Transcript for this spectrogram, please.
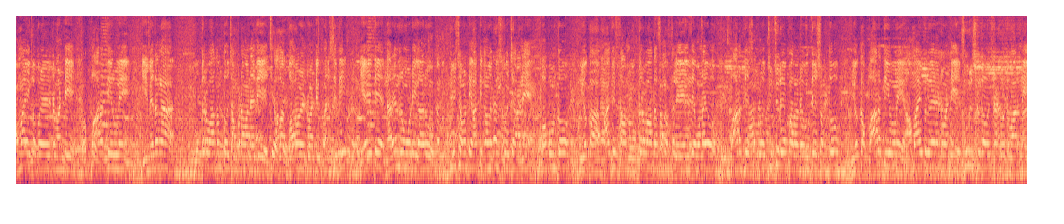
అమాయకమైనటువంటి భారతీయుల్ని ఈ విధంగా ఉగ్రవాదంతో చంపడం అనేది చాలా ఘోరమైనటువంటి పరిస్థితి. ఏదైతే నరేంద్ర మోడీ గారు త్రీ సెవెంటీ ఆర్టికల్ తీసుకొచ్చారనే కోపంతో ఈ యొక్క పాకిస్తాన్ ఉగ్రవాద సంస్థలు ఏవైతే ఉన్నాయో భారతదేశంలో చుచ్చురేపాలనే ఉద్దేశంతో ఈ యొక్క భారతీయుల్ని అమాయకులైనటువంటి టూరిస్టులుగా వచ్చినటువంటి వారిని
